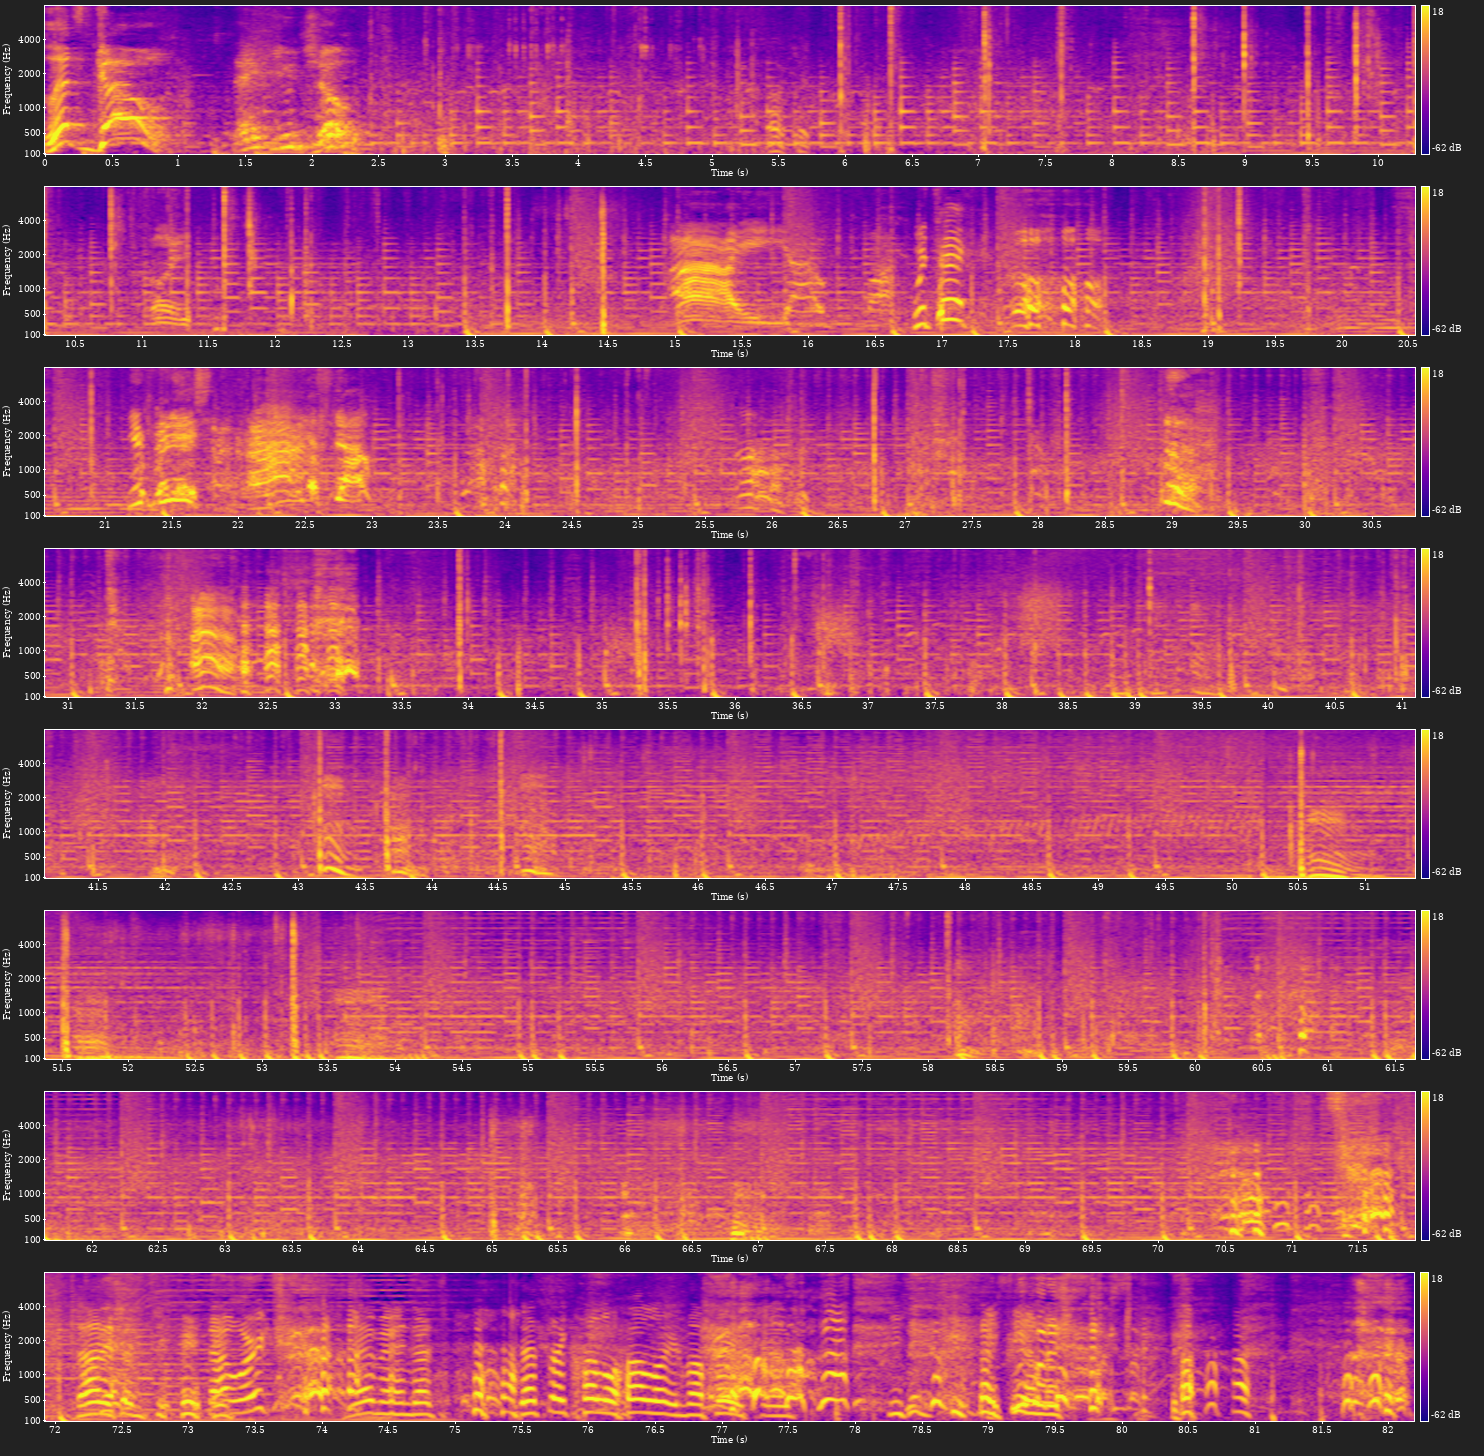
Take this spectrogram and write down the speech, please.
Let's go! Thank you, Joe. We take. You're finished! Yes, ah. now! Mm. Mm. Mm. That is insane. That worked? yeah, man. That's that's like hello, hello in my face. Man. You should see. I see. much-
